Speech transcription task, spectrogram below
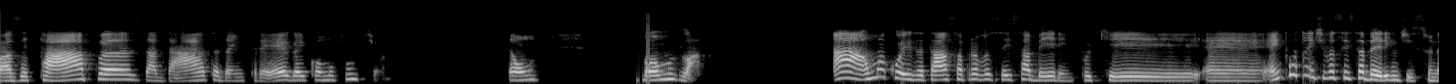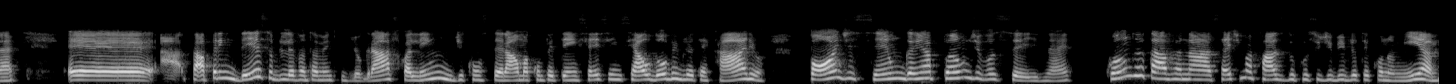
as etapas, a data da entrega e como funciona. Então, vamos lá. Ah, uma coisa, tá? Só para vocês saberem, porque é, é importante vocês saberem disso, né? É, aprender sobre levantamento bibliográfico, além de considerar uma competência essencial do bibliotecário, pode ser um ganha-pão de vocês, né? Quando eu estava na sétima fase do curso de biblioteconomia,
